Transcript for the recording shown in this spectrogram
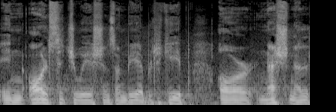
in all situations and be able to keep our national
